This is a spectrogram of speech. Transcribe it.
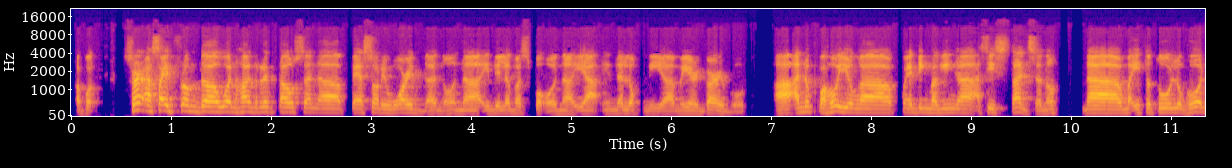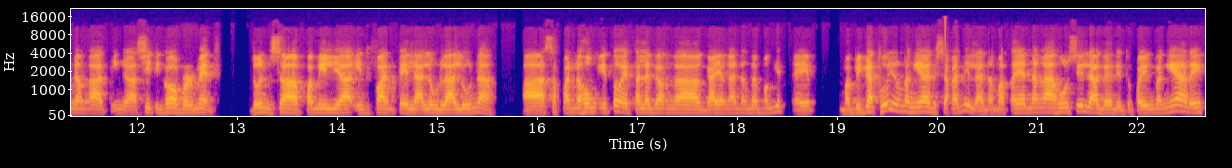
Apo. Sir, aside from the 100,000 uh, peso reward ano na inilabas po o na inalok ni uh, Mayor Garbo, uh, ano pa ho yung uh, pwedeng maging uh, assistance ano na maitutulong ho ng ating uh, city government doon sa pamilya Infante lalong-lalo na. Uh, sa panahong ito eh talagang uh, gaya nga ng nabanggit eh mabigat ho yung nangyari sa kanila. Namatayan na nga ho sila ganito pa yung nangyari.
